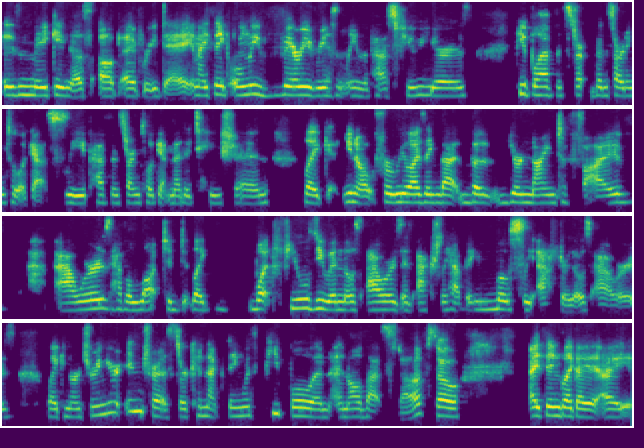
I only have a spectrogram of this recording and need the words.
is making us up every day. And i think only very recently in the past few years people have been, start, been starting to look at sleep have been starting to look at meditation like you know for realizing that the your nine to five hours have a lot to do like what fuels you in those hours is actually happening mostly after those hours like nurturing your interests or connecting with people and and all that stuff. So i think like i i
